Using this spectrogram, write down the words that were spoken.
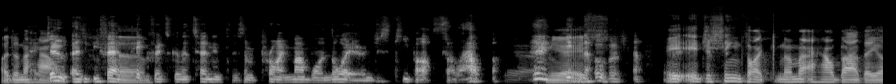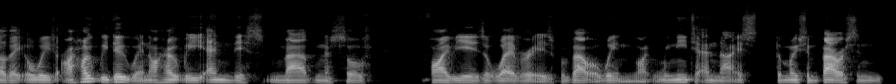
I don't know how. Dude, uh, to be fair, Um, Pickford's going to turn into some prime Manuel Neuer and just keep Arsenal out. Yeah. Yeah, It, it just seems like no matter how bad they are, they always. I hope we do win. I hope we end this madness of five years or whatever it is without a win. Like we need to end that. It's the most embarrassing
